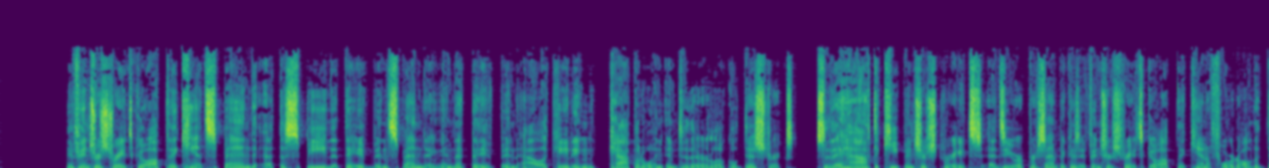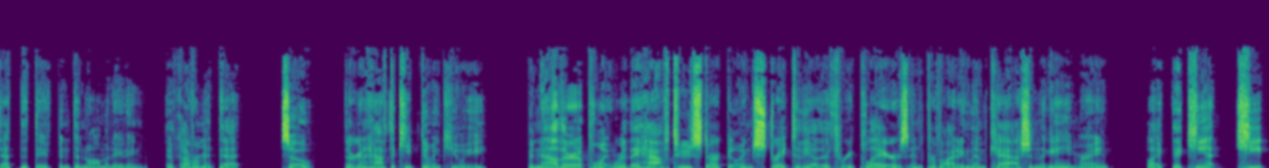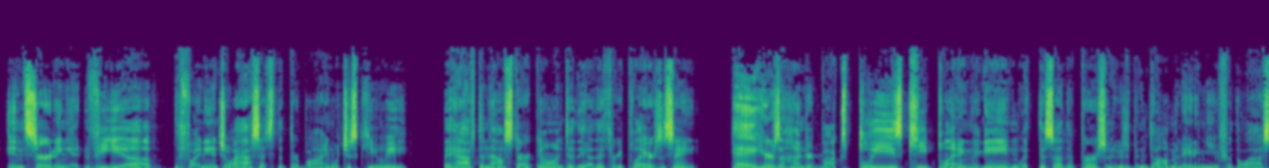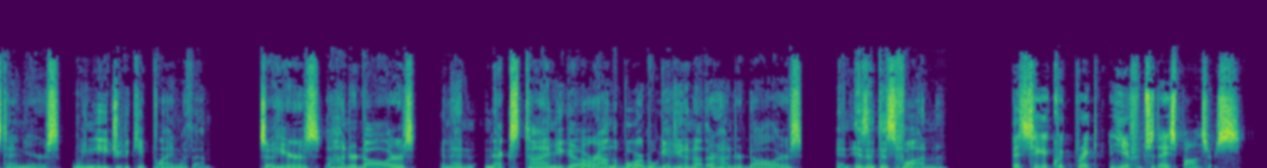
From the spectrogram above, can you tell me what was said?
If interest rates go up, they can't spend at the speed that they've been spending and that they've been allocating capital in, into their local districts. So they have to keep interest rates at 0% because if interest rates go up, they can't afford all the debt that they've been denominating, the government debt. So they're going to have to keep doing QE. But now they're at a point where they have to start going straight to the other three players and providing them cash in the game, right? Like they can't keep inserting it via the financial assets that they're buying, which is QE. They have to now start going to the other three players and saying, hey, here's a hundred bucks. Please keep playing the game with this other person who's been dominating you for the last 10 years. We need you to keep playing with them. So here's a hundred dollars. And then next time you go around the board, we'll give you another hundred dollars. And isn't this fun? Let's take a quick break and hear from today's sponsors.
